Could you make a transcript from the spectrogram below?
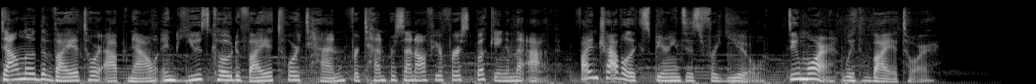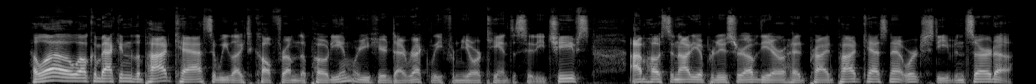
Download the Viator app now and use code Viator10 for 10% off your first booking in the app. Find travel experiences for you. Do more with Viator. Hello, welcome back into the podcast that we like to call From the Podium, where you hear directly from your Kansas City Chiefs. I'm host and audio producer of the Arrowhead Pride Podcast Network, Steven Serta.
